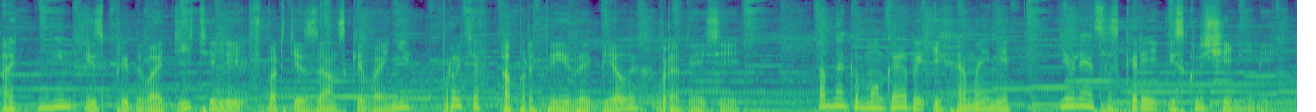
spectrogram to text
одним из предводителей в партизанской войне против апартеида белых в Родезии. Однако Мугабе и Хамейни являются скорее исключениями –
